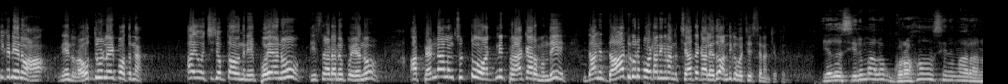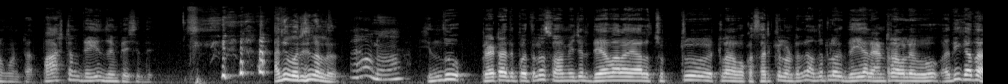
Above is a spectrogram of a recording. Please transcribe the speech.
ఇక నేను నేను రౌద్రుని అయిపోతున్నా. అది వచ్చి చెప్తా ఉంది నేను పోయాను తీసాడని పోయాను. ఆ పెండాలం చుట్టూ అగ్ని ప్రాకారం ఉంది. దాన్ని దాటుకుని పోవడానికి నాకు చేత కాలేదు అందుకే వచ్చేసాను చెప్పింది. ఏదో సినిమాలో గృహం సినిమాలో అనుకుంటా. పాస్టర్ దెయ్యం చంపేసింది. అది ఒరిజినల్ అవును. హిందూ పీఠాధిపతులు స్వామీజీలు దేవాలయాల చుట్టూ ఇట్లా ఒక సర్కిల్ ఉంటుంది. అందులో దెయ్యాలు ఎంటర్ అవ్వలేవు. అది కదా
